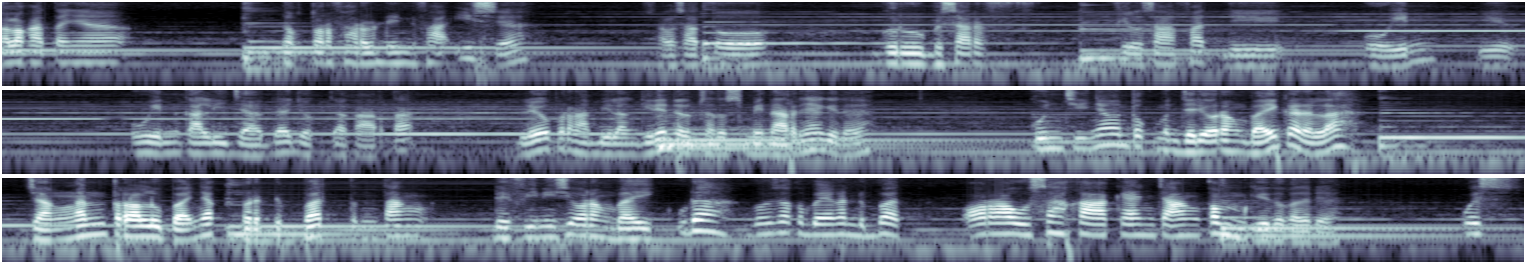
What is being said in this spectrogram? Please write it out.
kalau katanya Dr. Farudin Faiz ya salah satu guru besar filsafat di UIN di UIN Kalijaga Yogyakarta beliau pernah bilang gini dalam satu seminarnya gitu ya. Kuncinya untuk menjadi orang baik adalah jangan terlalu banyak berdebat tentang definisi orang baik. Udah gak usah kebanyakan debat. Orang usah kakean cangkem gitu kata dia. Wis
